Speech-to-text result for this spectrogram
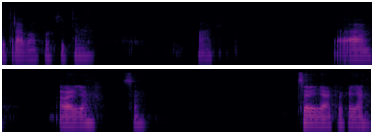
Se trabó un poquito. Fuck. Ah, a ver, ya. Sí. Sí, ya, creo que ya.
